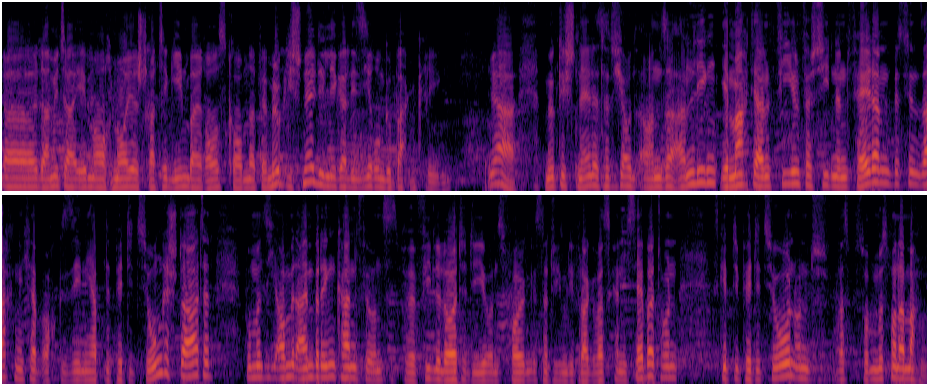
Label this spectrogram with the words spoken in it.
äh, damit da eben auch neue Strategien bei rauskommen, dass wir möglichst schnell die Legalisierung gebacken kriegen. Ja, möglichst schnell, das ist natürlich auch unser Anliegen. Ihr macht ja an vielen verschiedenen Feldern ein bisschen Sachen. Ich habe auch gesehen, ihr habt eine Petition gestartet, wo man sich auch mit einbringen kann. Für uns, für viele Leute, die uns folgen, ist natürlich immer die Frage, was kann ich selber tun? Es gibt die Petition und was muss man da machen?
